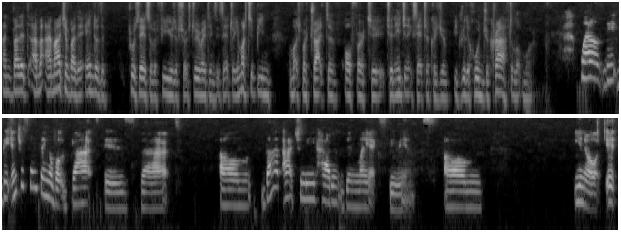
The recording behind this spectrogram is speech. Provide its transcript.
and by the I imagine by the end of the process of a few years of short story writings, etc., you must have been a much more attractive offer to to an agent, etc., because you you'd really honed your craft a lot more. Well, the the interesting thing about that is that um, that actually hadn't been my experience. Um, you know, it,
